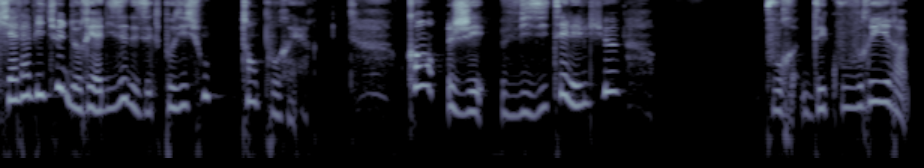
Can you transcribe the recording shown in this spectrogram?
qui a l'habitude de réaliser des expositions temporaires. Quand j'ai visité les lieux pour découvrir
